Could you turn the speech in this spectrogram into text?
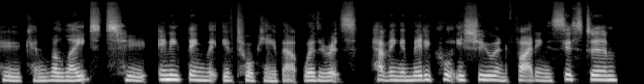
who can relate to anything that you're talking about, whether it's having a medical issue and fighting a system,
